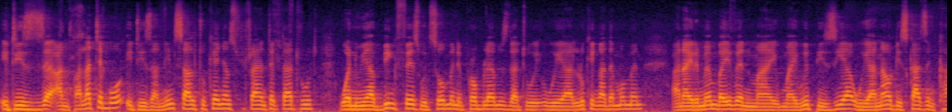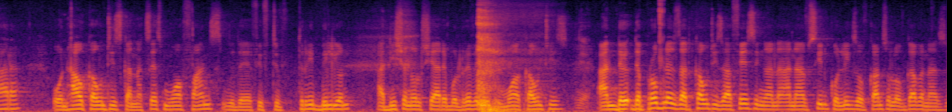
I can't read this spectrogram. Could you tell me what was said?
It is uh, unpalatable. It is an insult to Kenyans to try and take that route when we are being faced with so many problems that we, we are looking at the moment. And I remember even my, my whip is here. We are now discussing CARA on how counties can access more funds with the 53 billion additional shareable revenue to more counties. Yeah. And the, the problems that counties are facing, and, and I've seen colleagues of Council of Governors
